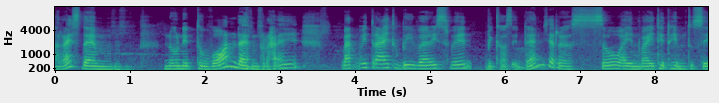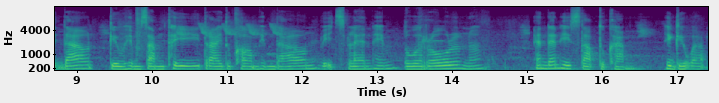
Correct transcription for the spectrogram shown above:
arrest them. No need to warn them, right? But we try to be very sweet because it's dangerous. So I invited him to sit down, give him some tea, try to calm him down. We explain him our role, no? And then he stopped to come. He gave up.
